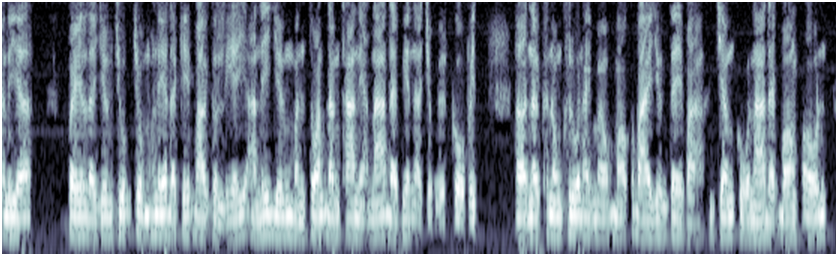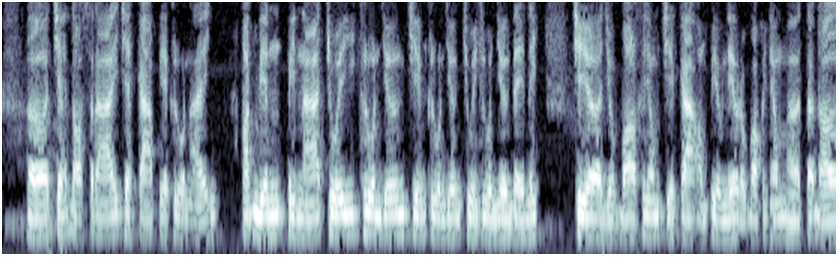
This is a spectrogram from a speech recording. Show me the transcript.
គ្នាពេលដែលយើងជួបជុំគ្នាដែលគេបើកទូលាយអានេះយើងមិនទាន់ដឹងថាអ្នកណាដែលមានជំងឺ Covid នៅក្នុងខ្លួនហើយមកមកក្បែរយើងទេបាទអញ្ចឹងគួរណាដែលបងប្អូនចេះដោះស្រាយចេះការពារខ្លួនឯង អត់មានពីណាជួយខ្លួនយើងជាងខ្លួនយើងជួយខ្លួនយើងទេនេះជាយោបល់ខ្ញុំជាការអំពាវនាវរបស់ខ្ញុំទៅដល់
